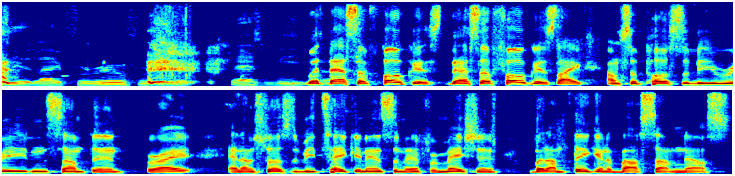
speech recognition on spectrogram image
shit like for real, for real. That's me. But that's a focus. That's a focus. Like I'm supposed to be reading something, right? And I'm supposed to be taking in some information, but I'm thinking about something else.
